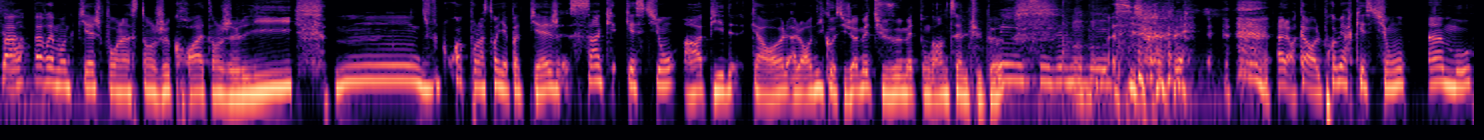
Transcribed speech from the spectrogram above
pas, pas, vraiment de piège pour l'instant, je crois. Attends, je lis. Hmm, je crois que pour l'instant, il n'y a pas de piège. Cinq questions rapides, Carole. Alors, Nico, si jamais tu veux mettre ton grain de sel, tu peux. Oui, si veux m'aider. si jamais. Alors, Carole, première question. Un mot,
